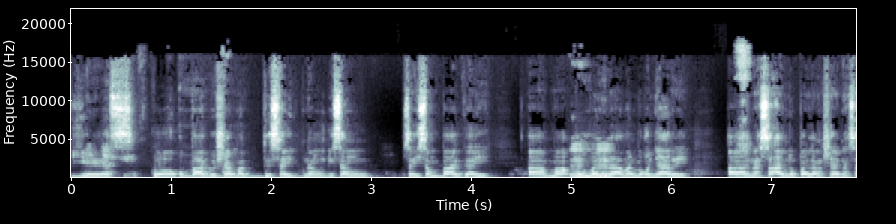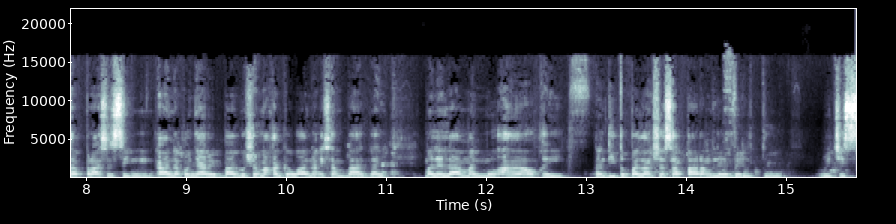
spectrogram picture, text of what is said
Yes, kung, kung bago siya mag-decide ng isang sa isang bagay, Ah, ma- Kung malalaman mo, kunyari, ah, nasa ano pa lang siya, nasa processing, ah, na, kunyari, bago siya makagawa ng isang bagay, malalaman mo, ah, okay, nandito pa lang siya sa parang level 2, which is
